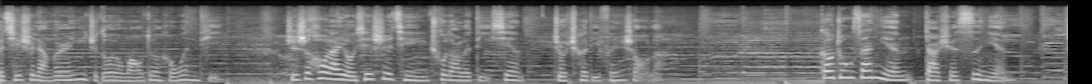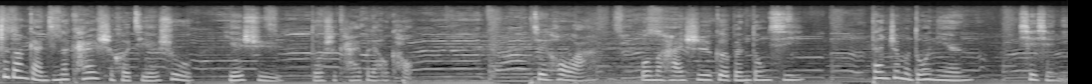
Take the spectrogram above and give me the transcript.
可其实两个人一直都有矛盾和问题，只是后来有些事情触到了底线，就彻底分手了。高中三年，大学四年，这段感情的开始和结束，也许。都是开不了口，最后啊，我们还是各奔东西。但这么多年，谢谢你，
